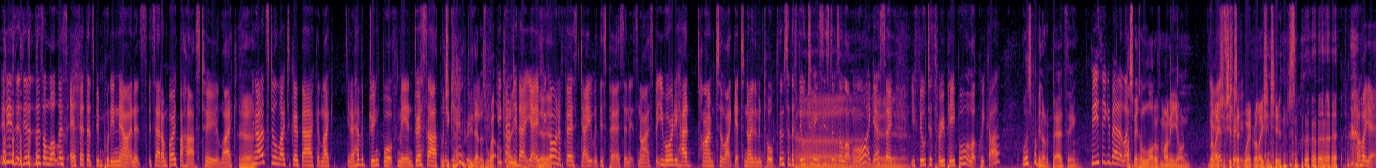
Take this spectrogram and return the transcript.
it is. It, there's a lot less effort that's been put in now, and it's it's sad on both behalves too. Like, Yeah. you know, I'd still like to go back and like, you know, have a drink bought for me and dress up. But you look really can do that as well, You can do that, yeah. If you Yeah. go on a first date with this person, it's nice, but you've already had time to like get to know them and talk to them. So the filtering system's a lot more, I guess. So you filter through people a lot quicker. well, that's probably not a bad thing. But you think about it like I spent a lot of money on Yeah, relationships that weren't relationships. oh yeah,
